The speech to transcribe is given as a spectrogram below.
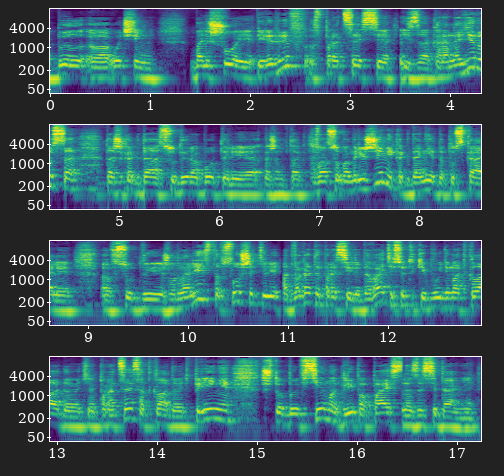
был э, очень большой перерыв в процессе из-за коронавируса, даже когда суды работали, скажем так, в особом режиме, когда не допускали в суды журналистов, слушателей, адвокаты просили, давайте все-таки будем откладывать процесс, откладывать прения, помещение, чтобы все могли попасть на заседание,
